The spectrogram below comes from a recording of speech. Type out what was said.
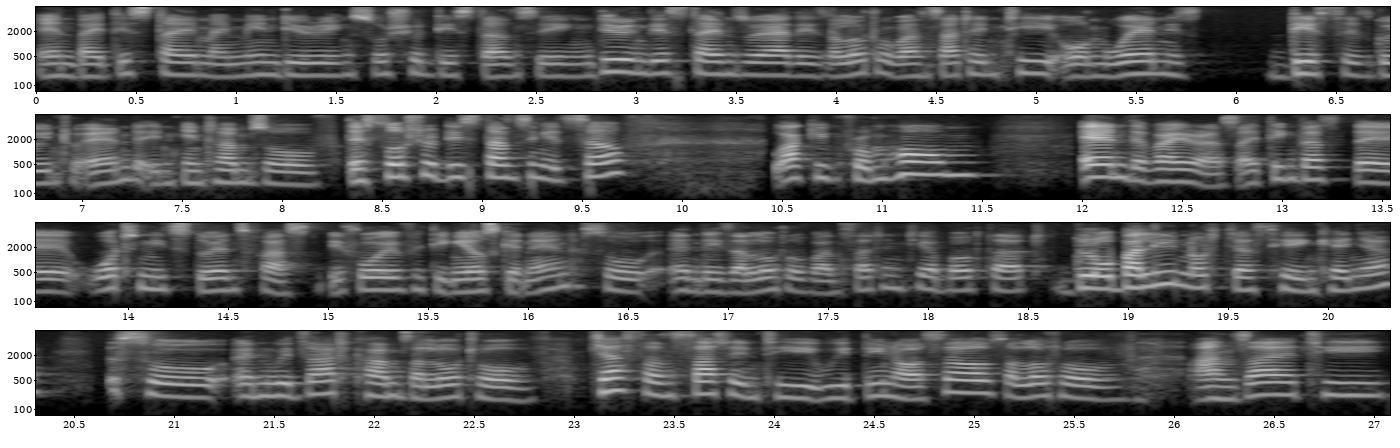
And by this time, I mean during social distancing, during these times where there's a lot of uncertainty on when is this is going to end in, in terms of the social distancing itself, working from home, and the virus. I think that's the what needs to end first before everything else can end. So, and there's a lot of uncertainty about that globally, not just here in Kenya. So, and with that comes a lot of just uncertainty within ourselves, a lot of anxiety.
